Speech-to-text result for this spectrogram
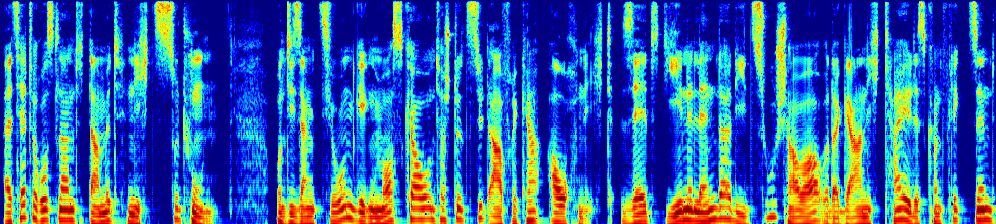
als hätte Russland damit nichts zu tun. Und die Sanktionen gegen Moskau unterstützt Südafrika auch nicht. Selbst jene Länder, die Zuschauer oder gar nicht Teil des Konflikts sind,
